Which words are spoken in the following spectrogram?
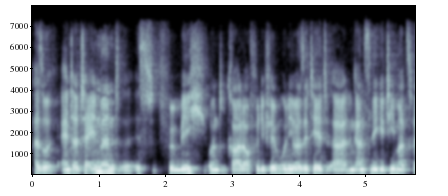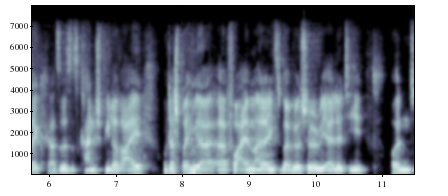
Also Entertainment ist für mich und gerade auch für die Filmuniversität äh, ein ganz legitimer Zweck. Also es ist keine Spielerei. Und da sprechen wir äh, vor allem allerdings über Virtual Reality. Und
